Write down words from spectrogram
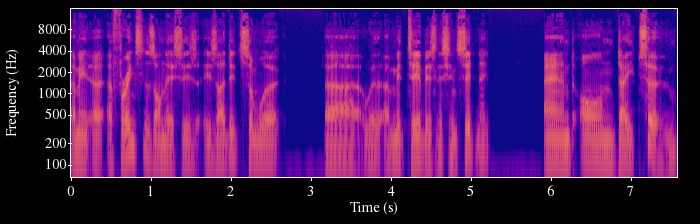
I mean, uh, uh, for instance, on this is is I did some work uh, with a mid tier business in Sydney, and on day two,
